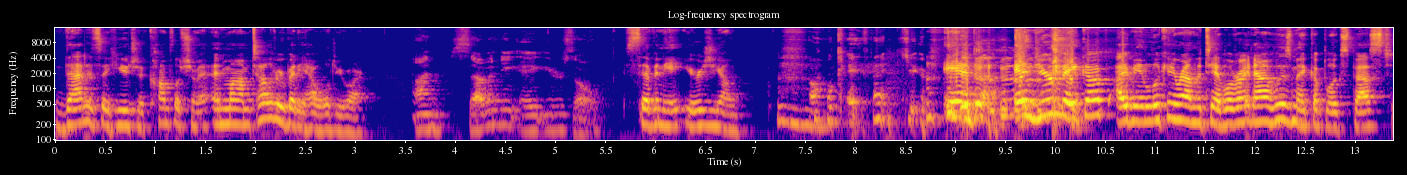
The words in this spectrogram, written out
That is a huge accomplishment. And mom, tell everybody how old you are. I'm 78 years old. 78 years young. Okay, thank you. And and your makeup, I mean, looking around the table right now, whose makeup looks best?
